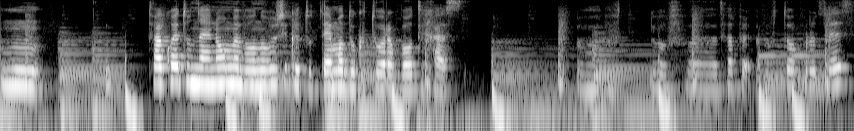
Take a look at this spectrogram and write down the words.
м- това, което най-много ме вълнуваше като тема, докато работех аз в, в, в, това, в този процес,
